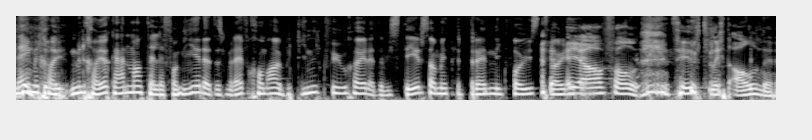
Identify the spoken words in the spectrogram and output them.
Nein, wir können, wir können ja gerne mal telefonieren, dass wir einfach mal über deine Gefühle können reden, wie es dir so mit der Trennung von uns zwei Ja, voll. Es hilft vielleicht allen.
